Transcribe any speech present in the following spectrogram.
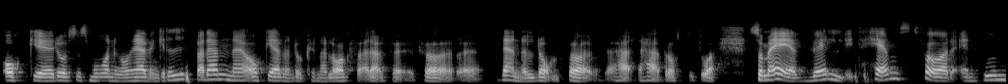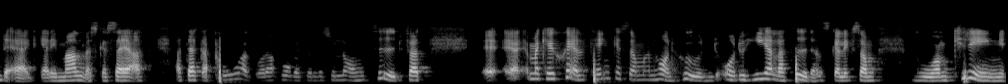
och eh, då så småningom även gripa denne och även då kunna lagföra den för, för eh, den eller dem för det här, det här brottet då. Som är väldigt hemskt för en hundägare i Malmö ska säga att, att detta pågår och har pågått under så lång tid. För att Eh, eh, man kan ju själv tänka sig om man har en hund och du hela tiden ska liksom gå omkring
